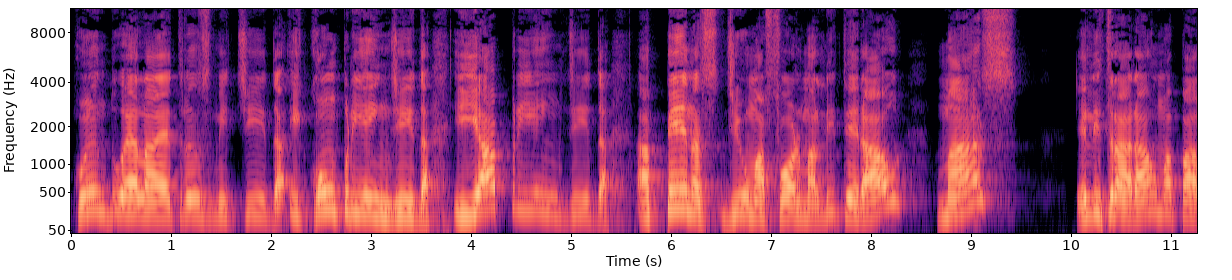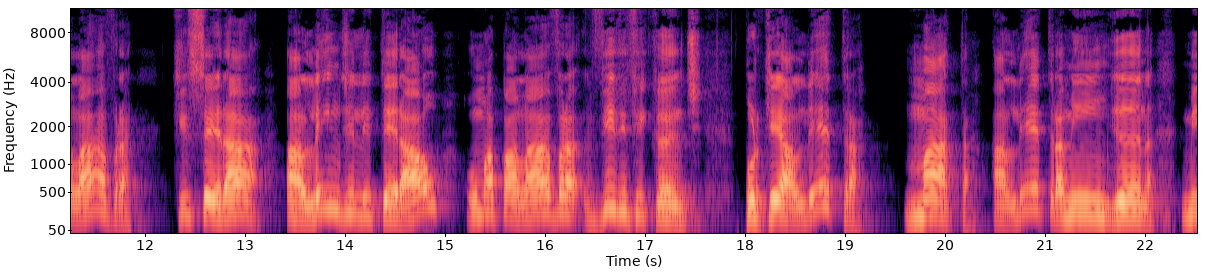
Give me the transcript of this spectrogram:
quando ela é transmitida e compreendida e apreendida apenas de uma forma literal, mas ele trará uma palavra que será, além de literal, uma palavra vivificante, porque a letra mata, a letra me engana, me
